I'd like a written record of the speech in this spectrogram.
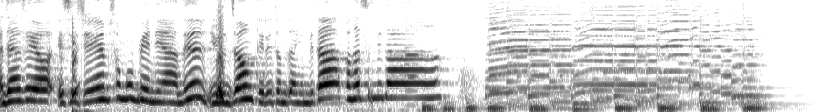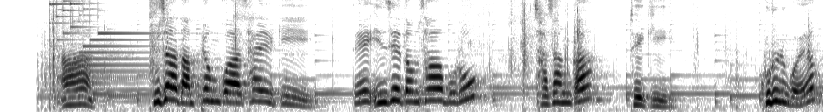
안녕하세요. SGM 성공 매니아하는 윤정 대리점장입니다. 반갑습니다. 아, 부자 남편과 살기 대 인쇄덤 사업으로 자산가 되기 고르는 거예요?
